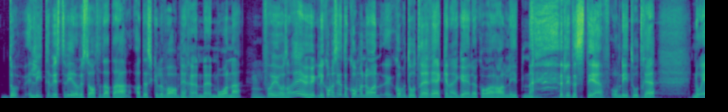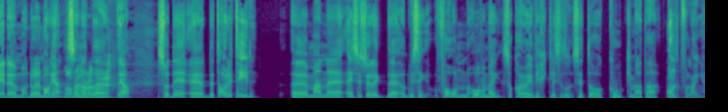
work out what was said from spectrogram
da, lite visste vi da vi startet dette her, at det skulle vare mer enn en måned. For vi var sånn, det er jo hyggelig. Kommer sikkert til å komme noen Kommer to-tre rekene, gøy. Da kan man ha en liten, et lite stev om de to-tre. Nå, nå er det mange. Sånn at, det mange. ja. Så det, det tar jo litt tid. Eh, Men eh, jeg synes jo det, det, hvis jeg får ånden over meg, så kan jo jeg virkelig sitte, sitte og koke med dette her altfor lenge.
